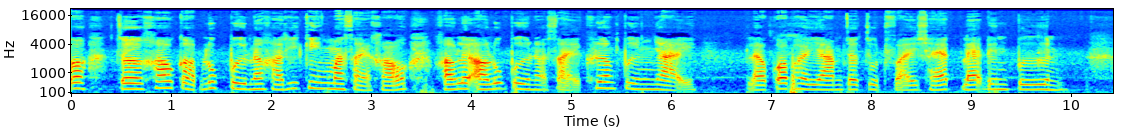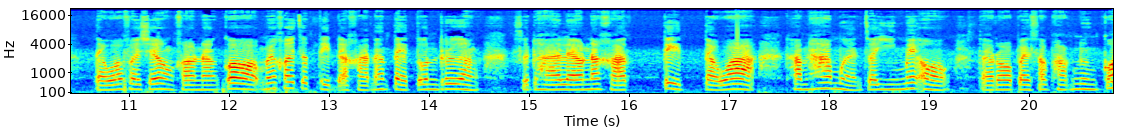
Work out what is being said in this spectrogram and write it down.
ก็เจอเข้ากับลูกปืนนะคะ ที่กิ้งมาใส่เขา เขาเลยเอาลูกปืนใส่เครื่องปืนใหญ่ แล้วก็พยายามจะจุดไฟแช็กและดินปืน แต่ว่าไฟแช็กของเขานั้นก็ไม่ค่อยจะติดอะค่ะตั้งแต่ต้นเรื่องสุดท้ายแล้วนะคะ ติดแต่ว่าทำท่าเหมือนจะยิงไม่ออก แต่รอไปสักพักหนึ่งก็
